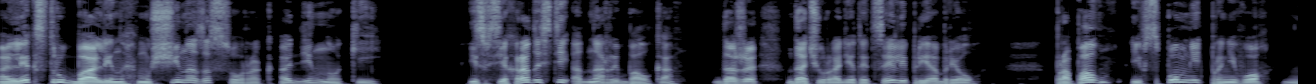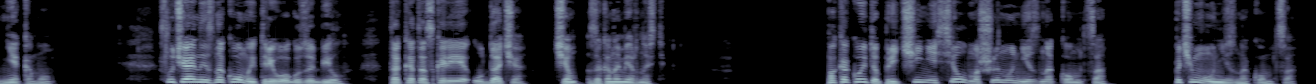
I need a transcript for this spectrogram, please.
Олег Струбалин, мужчина за сорок, одинокий. Из всех радостей одна рыбалка. Даже дачу ради этой цели приобрел. Пропал, и вспомнить про него некому. Случайный знакомый тревогу забил. Так это скорее удача, чем закономерность по какой-то причине сел в машину незнакомца. Почему незнакомца?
